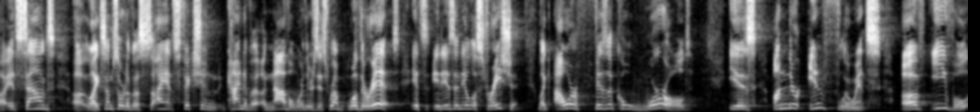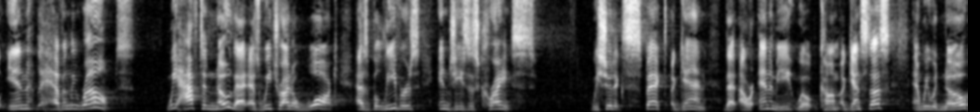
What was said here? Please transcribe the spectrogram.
Uh, it sounds uh, like some sort of a science fiction kind of a, a novel where there's this realm. Well, there is. It's, it is an illustration. Like our physical world is under influence of evil in the heavenly realms. We have to know that as we try to walk as believers in Jesus Christ. We should expect, again, that our enemy will come against us, and we would know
